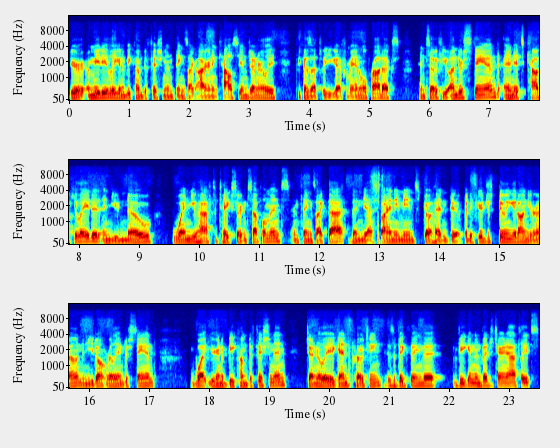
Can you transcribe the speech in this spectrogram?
You're immediately going to become deficient in things like iron and calcium generally because that's what you get from animal products. And so if you understand and it's calculated and you know when you have to take certain supplements and things like that, then yes, by any means, go ahead and do it. But if you're just doing it on your own and you don't really understand what you're going to become deficient in, generally, again, protein is a big thing that vegan and vegetarian athletes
